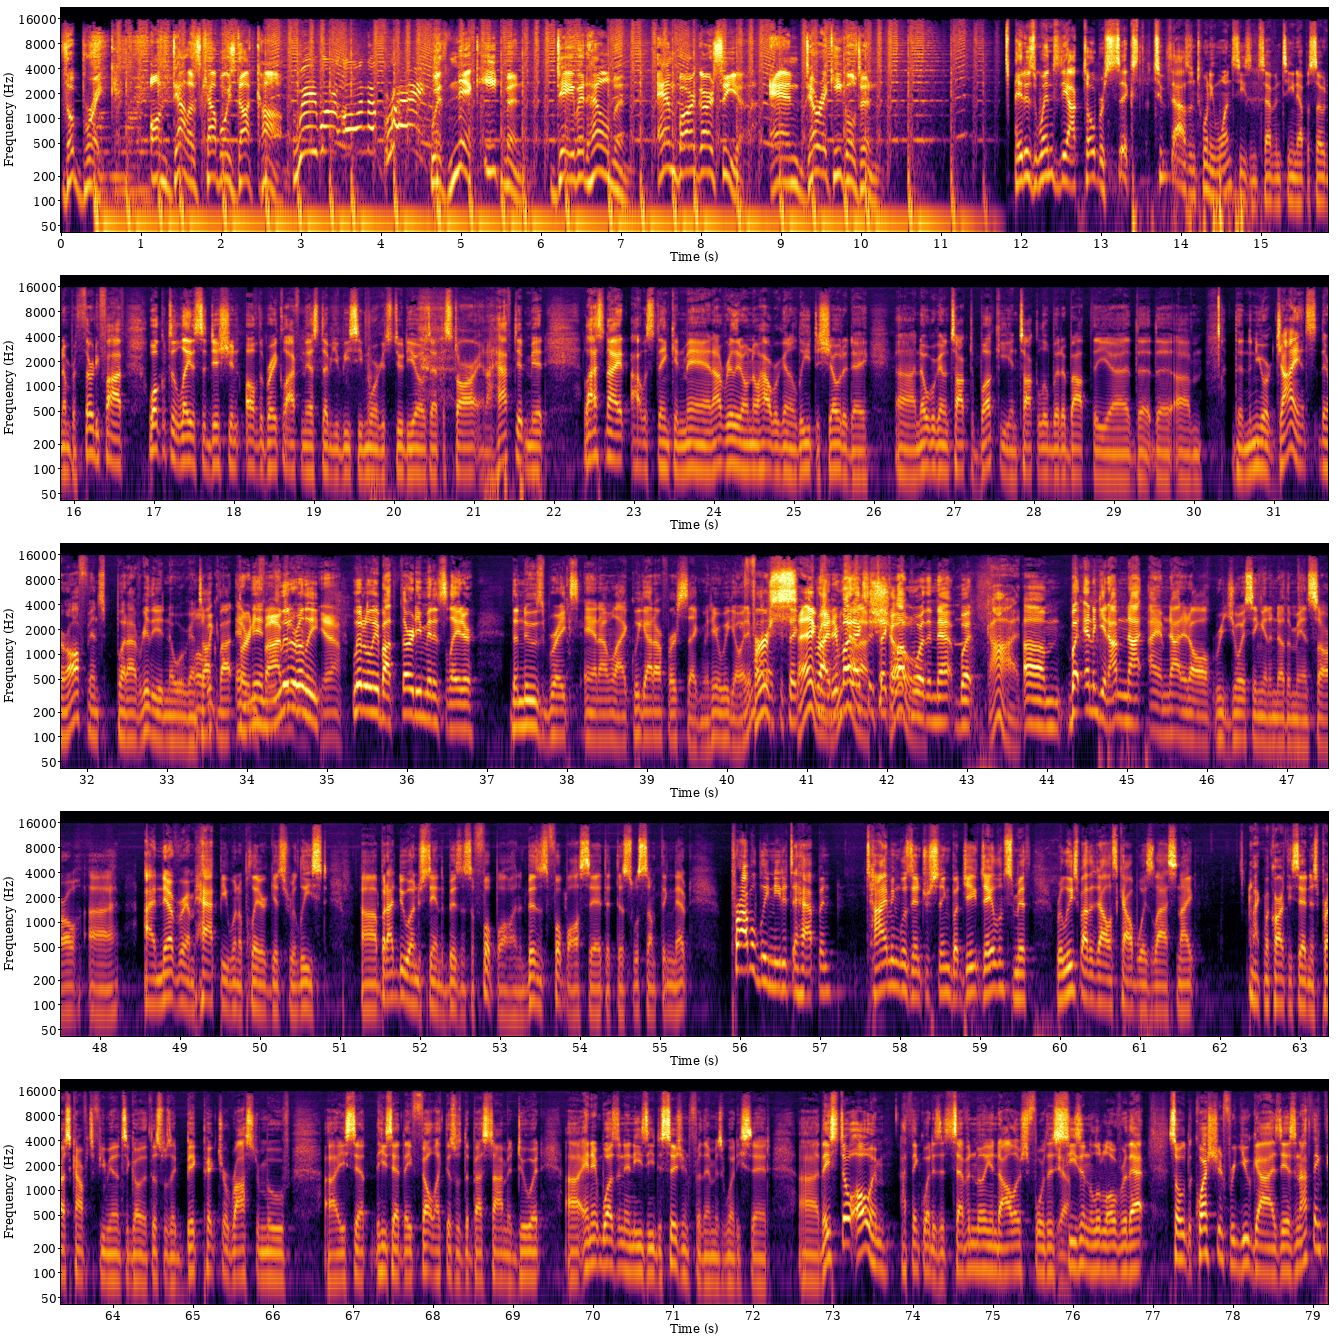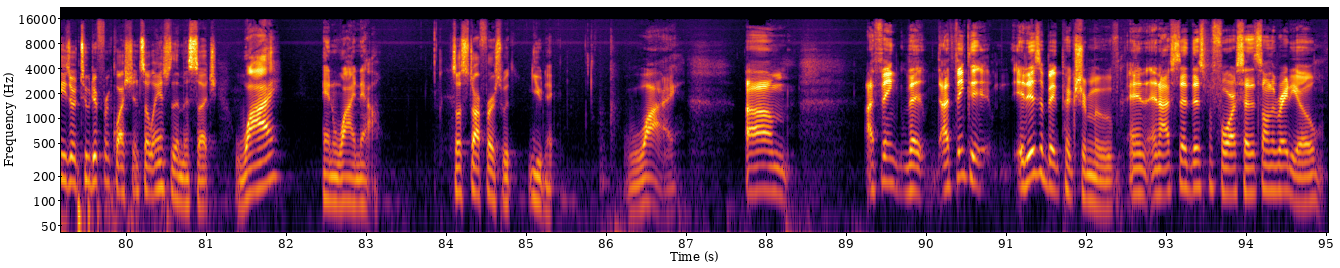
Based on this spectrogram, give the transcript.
The Break on DallasCowboys.com We were on the break. with Nick Eatman, David Helman, Ambar Garcia, and Derek Eagleton. It is Wednesday, October 6th, 2021, season 17, episode number 35. Welcome to the latest edition of The Break Live from the SWBC Mortgage Studios at the Star. And I have to admit, last night I was thinking, man, I really don't know how we're going to lead the show today. Uh, I know we're going to talk to Bucky and talk a little bit about the uh, the the um, the New York Giants, their offense, but I really didn't know what we were going to Well, talk about. And then 35, literally, yeah. literally about 30 minutes later, the news breaks, and I'm like, we got our first segment. Here we go. And it First take- segment? Right. It We might got a actually take a lot more than that, but God. um, but and again, I'm not. I am not at all rejoicing in another man's sorrow. Uh, I never am happy when a player gets released, uh, but I do understand the business of football, and the business of football said that this was something that probably needed to happen. Timing was interesting, but J- Jaylon Smith released by the Dallas Cowboys last night. Mike McCarthy said in his press conference a few minutes ago that this was a big picture roster move. Uh, he said he said they felt like this was the best time to do it, uh, and it wasn't an easy decision for them, is what he said. Uh, they still owe him, I think, what is it, seven million dollars for this Yeah. season, a little over that. So the question for you guys is, and I think these are two different questions, so answer them as such: why and why now? So let's start first with you, Nick. Why? Um, I think that I think it, it is a big picture move, and and I've said this before. I said this on the radio.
